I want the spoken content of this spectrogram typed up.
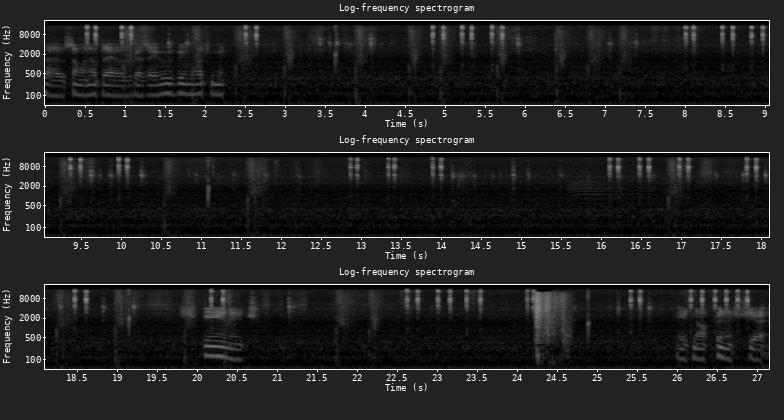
So someone up there was gonna say, who's been watching me? Spinach. He's not finished yet.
